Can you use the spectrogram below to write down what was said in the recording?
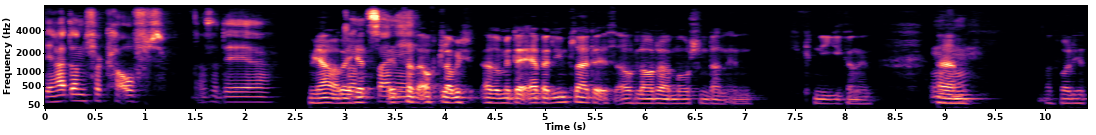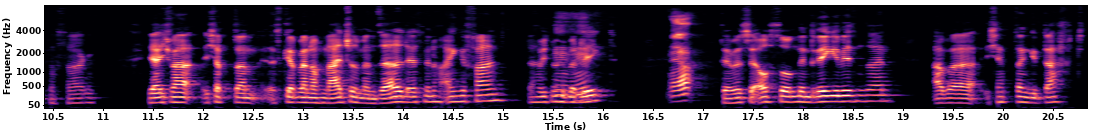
der hat dann verkauft. Also der ja, aber ich dann jetzt, jetzt hat seine, auch, glaube ich, also mit der Air Berlin Pleite ist auch Lauda Motion dann in die Knie gegangen. mhm, Ähm, was wollte ich jetzt noch sagen? Ja, ich war, ich habe dann, es gab ja noch Nigel Mansell, der ist mir noch eingefallen. Da habe ich noch mhm, überlegt. ja, Der müsste auch so um den Dreh gewesen sein. Aber ich habe dann gedacht,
